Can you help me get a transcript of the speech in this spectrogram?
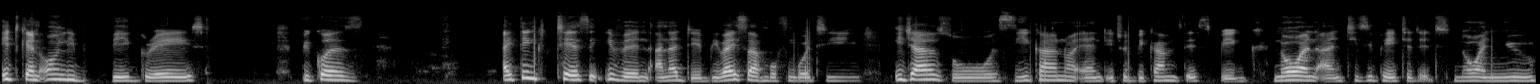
It can only be grace because i think tese even ana debi vaisambofunga kuti ichazozivikanwa and it would become this big. No one anticipated it. No one knew.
